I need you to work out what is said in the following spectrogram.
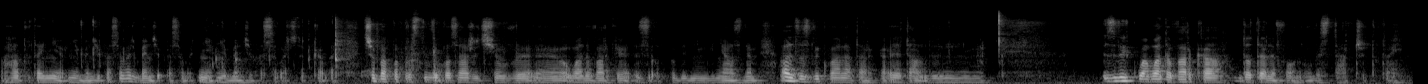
Aha, tutaj nie, nie będzie pasować, będzie pasować. Nie, nie będzie pasować ten kabel. Trzeba po prostu wyposażyć się w e, ładowarkę z odpowiednim gniazdem, ale to zwykła latarka, e, ta, mm, zwykła ładowarka do telefonu wystarczy tutaj.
